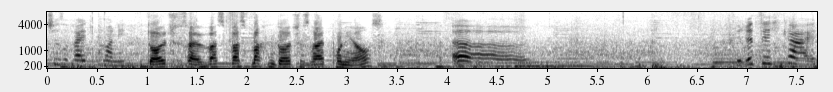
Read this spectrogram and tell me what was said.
Deutsches Reitpony. Deutsches Reit- was, was macht ein deutsches Reitpony aus? Die Rittigkeit,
